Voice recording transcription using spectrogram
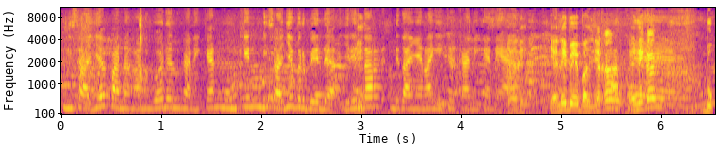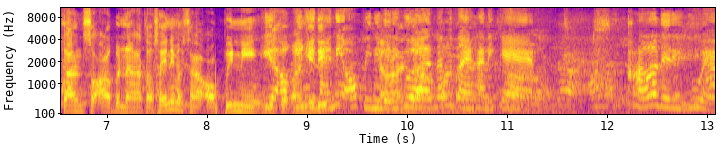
bisa aja pandangan gue dan Kaniken mungkin bisa aja berbeda jadi Ih. ntar ditanya lagi ke Kaniken ya Jadi, ya ini bebas ya kan? Oke. Ini kan bukan soal benar atau saya ini masalah opini Iya gitu kan. opini, Jadi nah ini opini dari gue, ntar lu tanya Kaniken Kalau dari gue,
